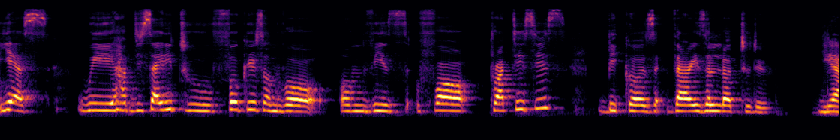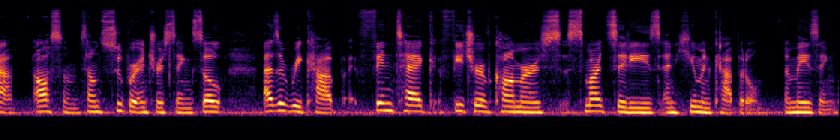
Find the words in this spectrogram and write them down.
yes, we have decided to focus on the, on these four practices because there is a lot to do. Yeah, awesome. Sounds super interesting. So, as a recap, fintech, future of commerce, smart cities, and human capital. Amazing.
